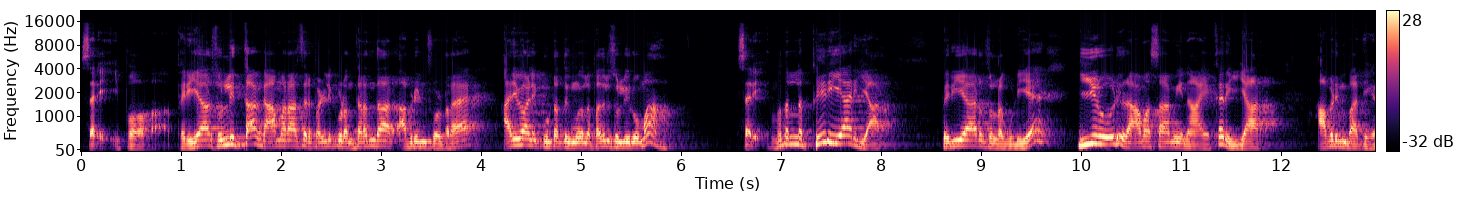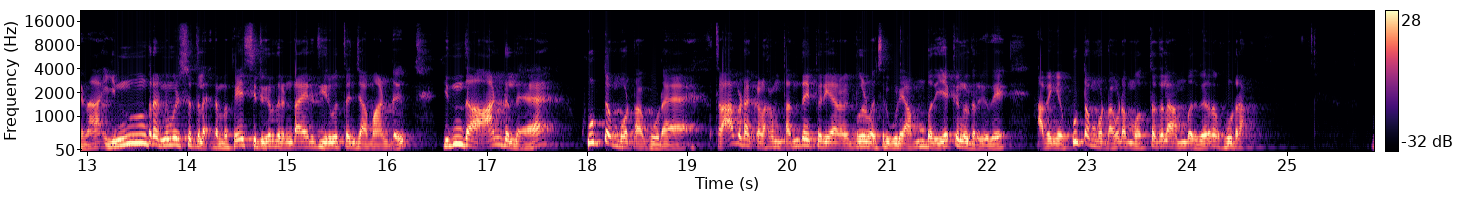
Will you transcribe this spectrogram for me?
சரி இப்போ பெரியார் சொல்லித்தான் காமராசர் பள்ளிக்கூடம் திறந்தார் அப்படின்னு சொல்கிற அறிவாளி கூட்டத்துக்கு முதல்ல பதில் சொல்லிடுவோமா? சரி முதல்ல பெரியார் யார்? பெரியார் சொல்லக்கூடிய ஈரோடு ராமசாமி நாயக்கர் யார்? அப்படின்னு பார்த்தீங்கன்னா இன்ற நிமிஷத்தில் நம்ம பேசிட்டு இருக்கிறது ரெண்டாயிரத்தி இருபத்தஞ்சாம் ஆண்டு. இந்த ஆண்டில் கூட்டம் போட்டால் கூட திராவிட கழகம் தந்தை பெரியார் அமைப்புகள் வச்சிருக்கக்கூடிய ஐம்பது இயக்கங்கள் இருக்குது. அவங்க கூட்டம் போட்டால் கூட மொத்தத்தில் ஐம்பது பேர் தான் கூடுறான்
